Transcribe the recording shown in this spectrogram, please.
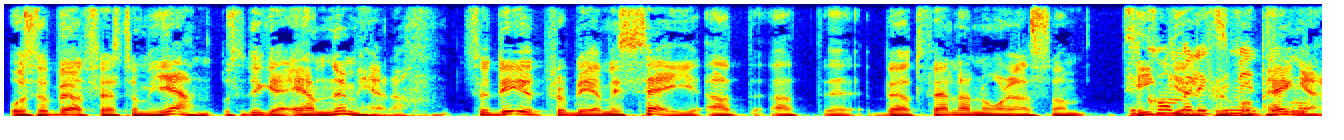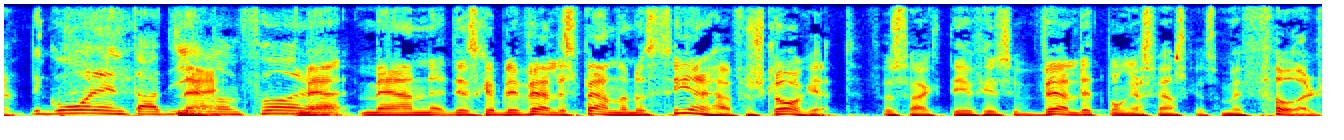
Och- så bötfälls de igen och så tigga ännu mera. Så det är ett problem i sig att, att eh, bötfälla några som tigger liksom för att få inte pengar. Gå, det går inte att Nej, genomföra. Men, men det ska bli väldigt spännande att se det här förslaget. För sagt, det finns väldigt många svenskar som är för.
